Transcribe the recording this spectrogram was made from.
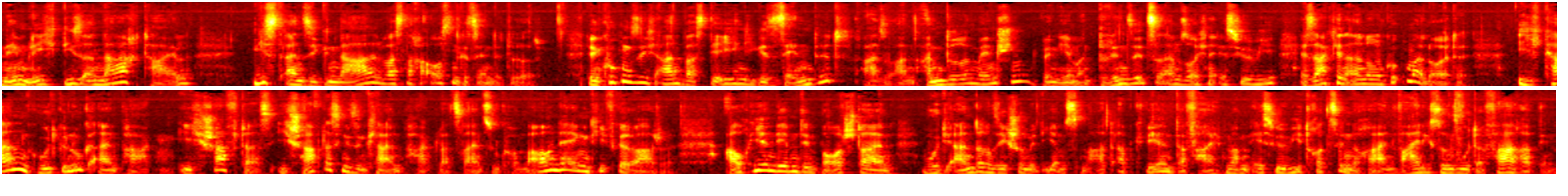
nämlich dieser Nachteil ist ein Signal, was nach außen gesendet wird. Denn gucken Sie sich an, was derjenige sendet, also an andere Menschen, wenn jemand drin sitzt in einem solchen SUV. Er sagt den anderen, guck mal Leute, ich kann gut genug einparken. Ich schaffe das. Ich schaffe das, in diesen kleinen Parkplatz reinzukommen. Auch in der engen Tiefgarage. Auch hier neben dem Bordstein, wo die anderen sich schon mit ihrem Smart abquälen, da fahre ich mit dem SUV trotzdem noch rein, weil ich so ein guter Fahrer bin.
